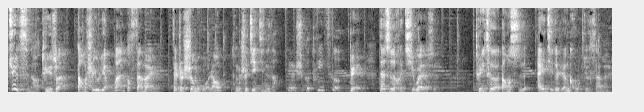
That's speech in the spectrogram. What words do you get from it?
据此呢推算，当时有两万到三万人在这生活，然后同时建金字塔。这也是个推测。对，但是很奇怪的是，推测当时埃及的人口就是三万人，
